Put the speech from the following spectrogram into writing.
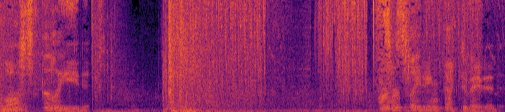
Lost the lead. Armor plating activated.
